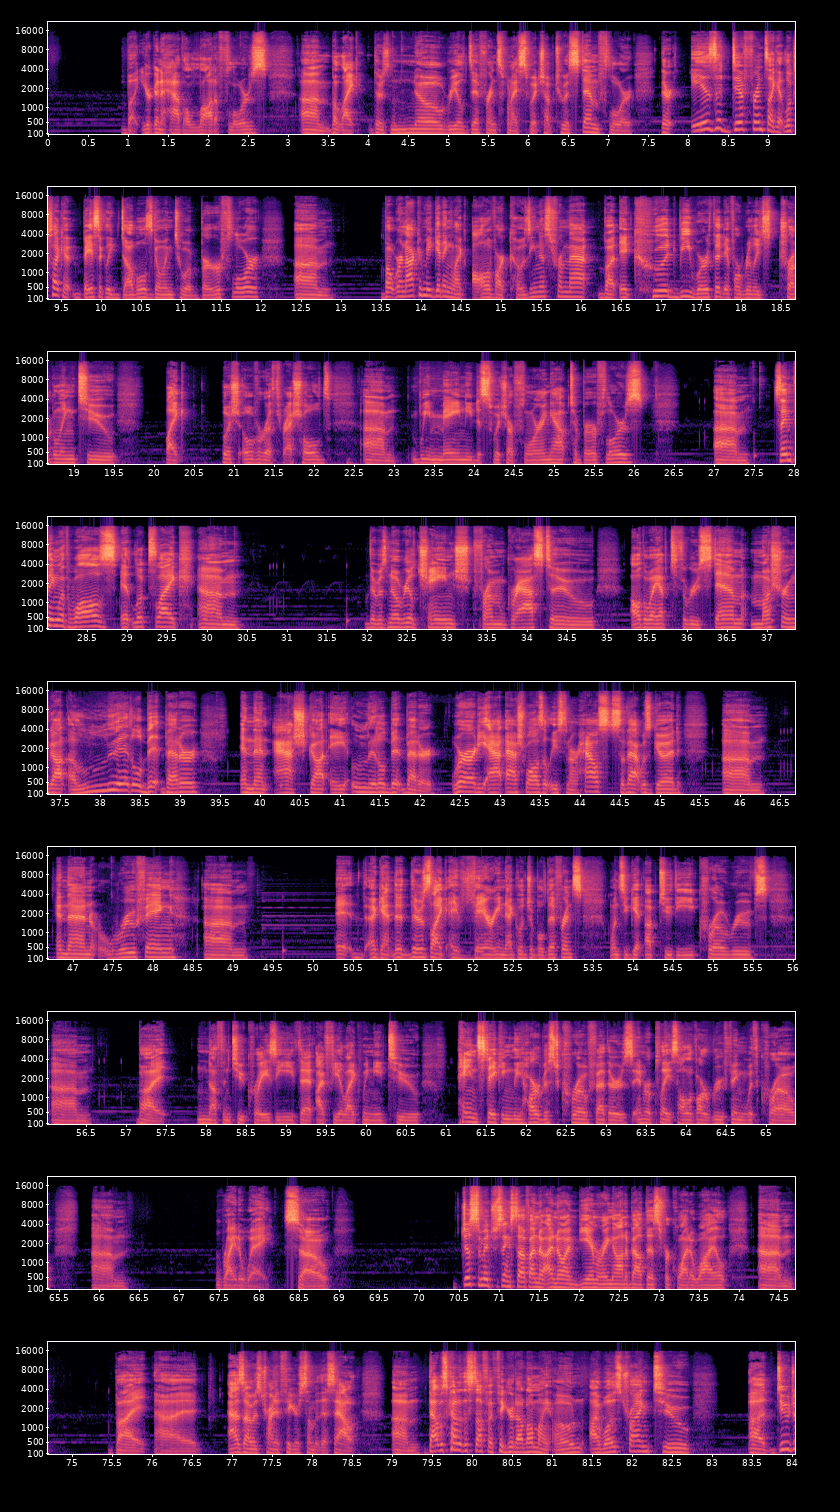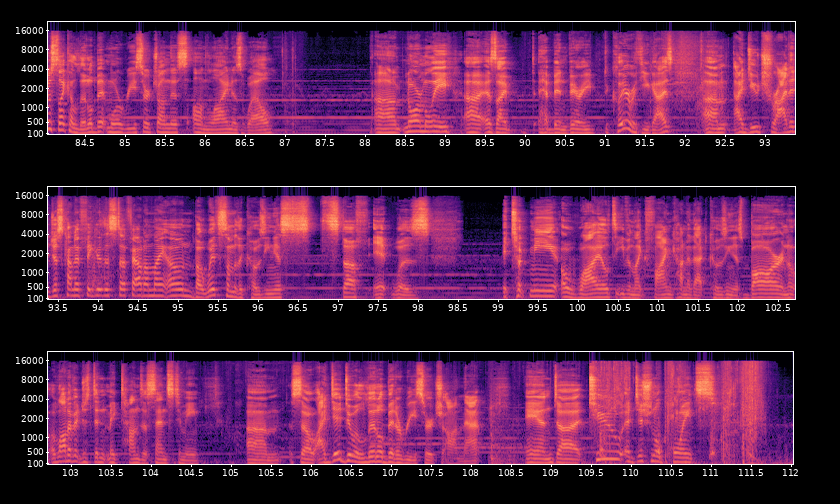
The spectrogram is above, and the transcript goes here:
but you're going to have a lot of floors. Um, but like, there's no real difference when I switch up to a stem floor. There is a difference, like it looks like it basically doubles going to a burr floor. Um, but we're not going to be getting like all of our coziness from that, but it could be worth it if we're really struggling to like push over a threshold. Um, we may need to switch our flooring out to burr floors. Um, same thing with walls. It looks like, um, there was no real change from grass to all the way up through stem. Mushroom got a little bit better, and then ash got a little bit better. We're already at ash walls, at least in our house, so that was good. Um, and then roofing, um, it, again, there, there's like a very negligible difference once you get up to the crow roofs, um, but nothing too crazy that I feel like we need to painstakingly harvest crow feathers and replace all of our roofing with crow um, right away. So just some interesting stuff. I know I know I'm yammering on about this for quite a while. Um, but uh, as I was trying to figure some of this out, um, that was kind of the stuff I figured out on my own. I was trying to uh, do just like a little bit more research on this online as well. Um, normally, uh, as I have been very clear with you guys, um, I do try to just kind of figure this stuff out on my own, but with some of the coziness stuff, it was it took me a while to even like find kind of that coziness bar and a lot of it just didn't make tons of sense to me um, so I did do a little bit of research on that. And uh, two additional points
